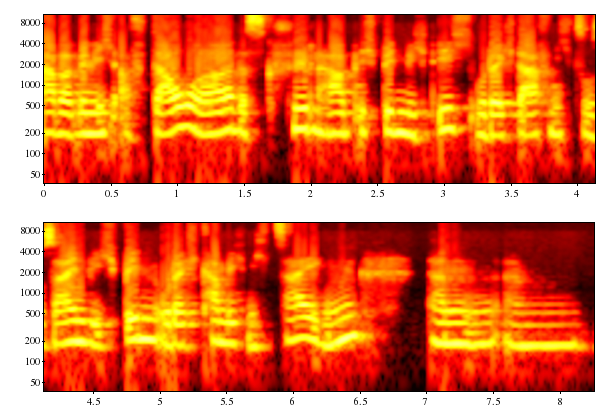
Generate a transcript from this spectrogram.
Aber wenn ich auf Dauer das Gefühl habe, ich bin nicht ich oder ich darf nicht so sein, wie ich bin oder ich kann mich nicht zeigen, dann ähm,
